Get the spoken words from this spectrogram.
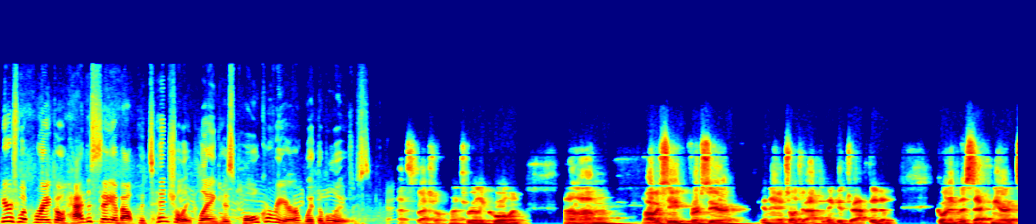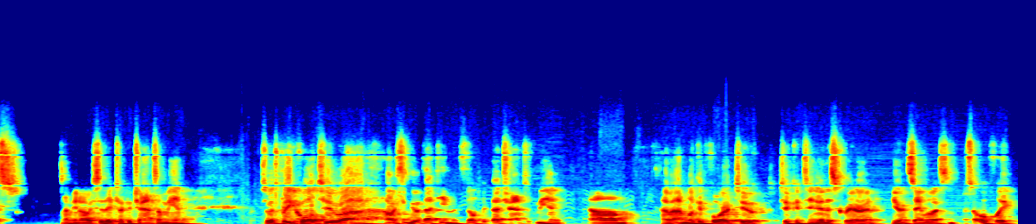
Here's what Parayko had to say about potentially playing his whole career with the Blues. That's special. That's really cool. And um, obviously, first year in the NHL draft, I didn't get drafted. And going into the second year, it's, I mean, obviously they took a chance on me. And so it's pretty cool to uh, obviously be with that team that still took that chance with me. And um, I'm looking forward to to continuing this career and here in St. Louis. And so hopefully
